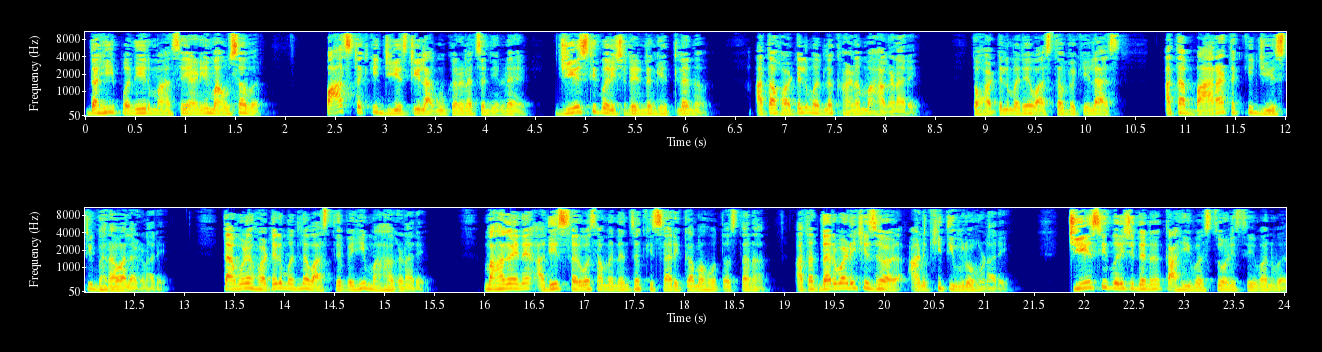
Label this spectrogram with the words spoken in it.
दही पनीर मासे आणि मांसावर पाच टक्के जीएसटी लागू करण्याचा निर्णय जीएसटी परिषदेनं घेतल्यानं आता हॉटेलमधलं खाणं महागणार. आहे तर हॉटेलमध्ये वास्तव्य केल्यास आता बारा टक्के जीएसटी भरावा लागणार. आहे त्यामुळे हॉटेलमधलं वास्तव्यही महागणार. आहे महागाईने आधीच सर्वसामान्यांचा खिस्सा रिकामा होत असताना आता दरवाढीची झळ आणखी तीव्र होणार आहे. जीएसटी परिषदेनं काही वस्तू आणि सेवांवर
